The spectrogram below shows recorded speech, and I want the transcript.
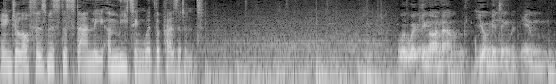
Angel offers Mr. Stanley a meeting with the president. We're working on um, your meeting with him.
